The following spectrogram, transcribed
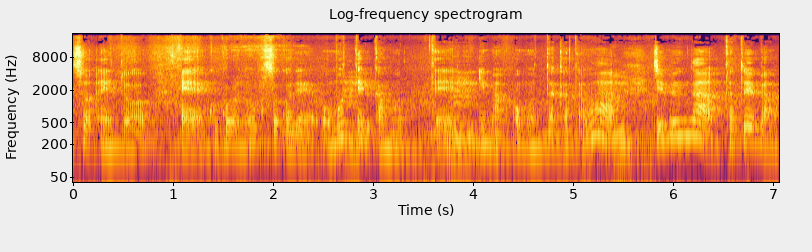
そ、えーとえー心の奥底で思ってるかもってうん。今思った方は、うん。自分が例えば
